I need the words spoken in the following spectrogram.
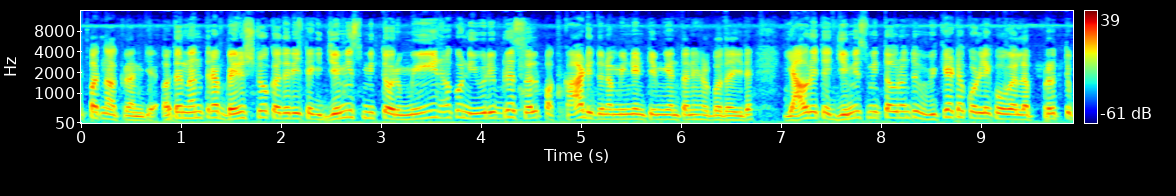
ಇಪ್ಪತ್ನಾಲ್ಕು ರನ್ಗೆ. ಅದರ ನಂತರ ಬೆನ್ ಸ್ಟೋಕ್ ಅದೇ ರೀತಿಯಾಗಿ ಜೆಮಿ ಸ್ಮಿತ್ ಅವರು ಮೇನ್ ಹಾಕೊಂಡು ಇವರಿಬ್ಬರೇ ಸ್ವಲ್ಪ ಕಾಡಿದ್ದು ನಮ್ಮ ಇಂಡಿಯನ್ ಟೀಮ್ಗೆ ಅಂತಲೇ ಹೇಳ್ಬೋದಾಗಿದೆ. ಯಾವ ರೀತಿ ಜೆಮಿ ಸ್ಮಿತ್ ಅವರಂತೂ ವಿಕೆಟ್ ಕೊಡ್ಲಿಕ್ಕೆ ಹೋಗಲ್ಲ. ಪ್ರತಿ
